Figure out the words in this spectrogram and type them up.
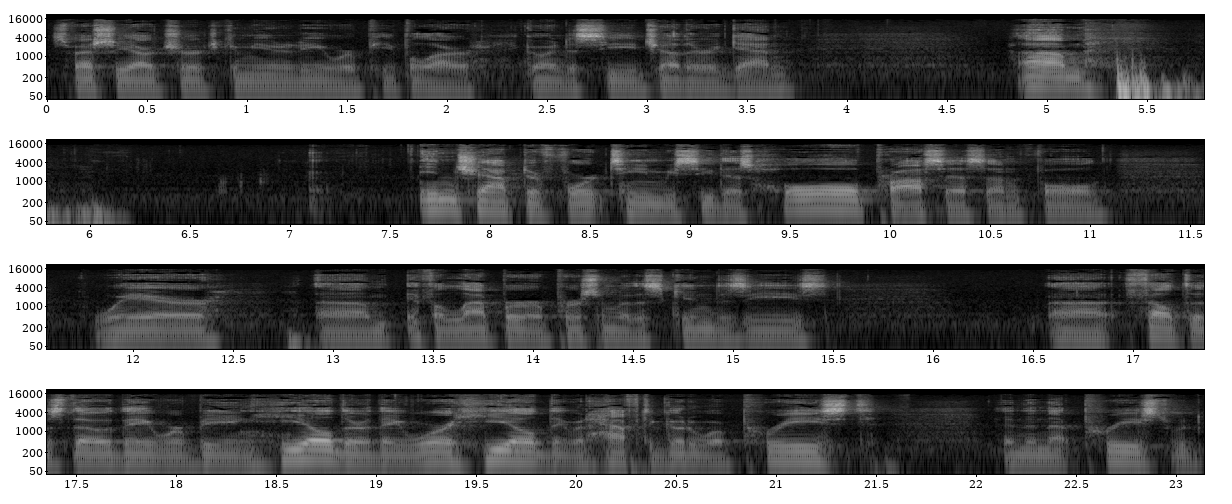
especially our church community where people are going to see each other again. Um, in chapter 14, we see this whole process unfold where um, if a leper or a person with a skin disease uh, felt as though they were being healed or they were healed, they would have to go to a priest, and then that priest would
